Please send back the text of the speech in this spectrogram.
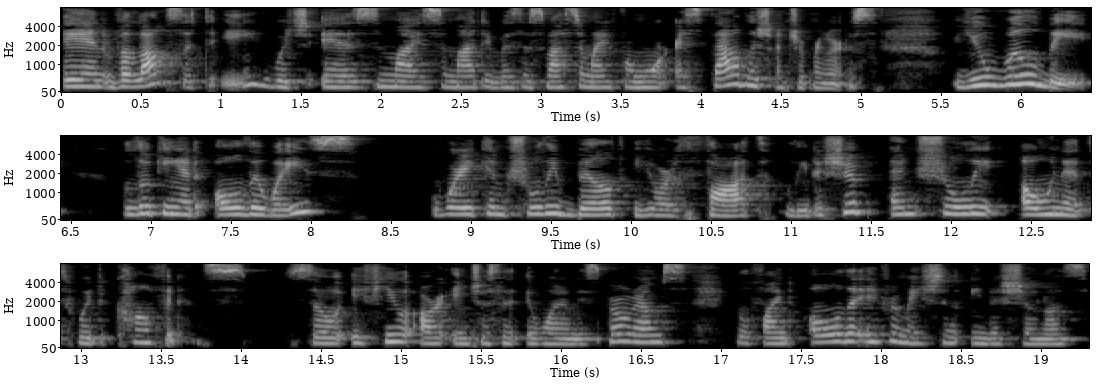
In Velocity, which is my somatic business mastermind for more established entrepreneurs, you will be looking at all the ways where you can truly build your thought leadership and truly own it with confidence. So if you are interested in one of these programs, you'll find all the information in the show notes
